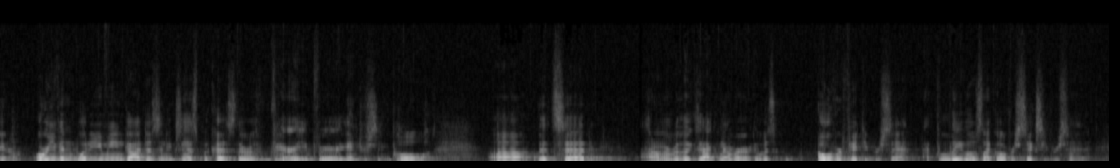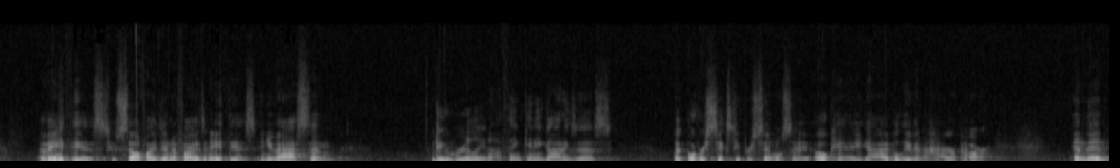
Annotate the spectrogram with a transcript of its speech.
You know? Or even, what do you mean God doesn't exist? Because there was a very, very interesting poll uh, that said, I don't remember the exact number, it was over 50%. I believe it was like over 60% of atheists who self identify as an atheist, and you ask them, Do you really not think any God exists? Like over 60% will say, Okay, yeah, I believe in a higher power. And then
